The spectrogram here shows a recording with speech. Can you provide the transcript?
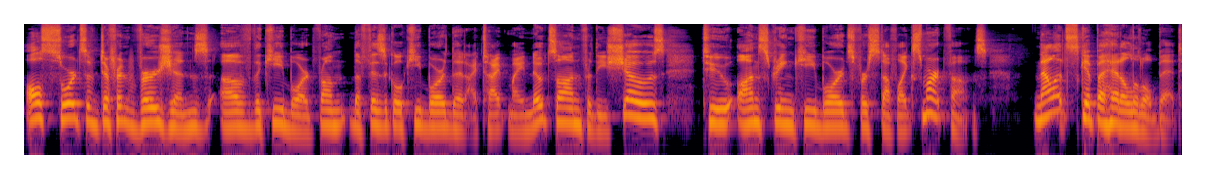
all sorts of different versions of the keyboard, from the physical keyboard that I type my notes on for these shows to on screen keyboards for stuff like smartphones. Now let's skip ahead a little bit.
